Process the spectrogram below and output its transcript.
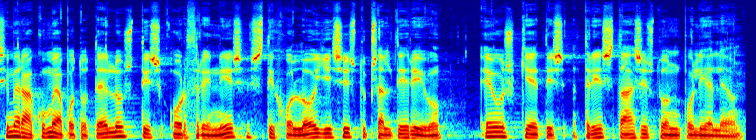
Σήμερα ακούμε από το τέλος της ορθρινής στοιχολόγησης του ψαλτηρίου έως και τις τρεις στάσεις των πολυελαίων.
